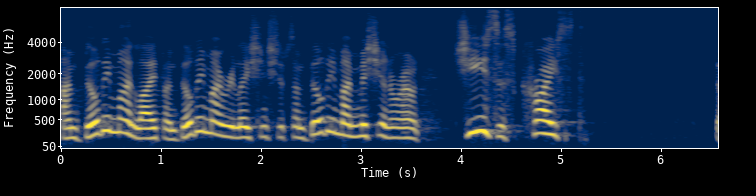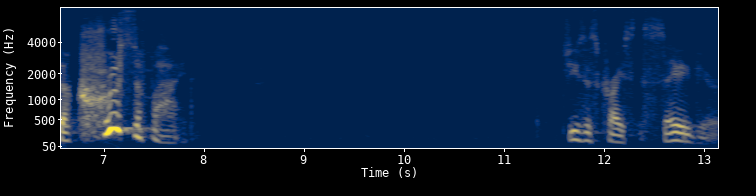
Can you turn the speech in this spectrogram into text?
I'm building my life, I'm building my relationships, I'm building my mission around Jesus Christ the crucified. Jesus Christ the Savior,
